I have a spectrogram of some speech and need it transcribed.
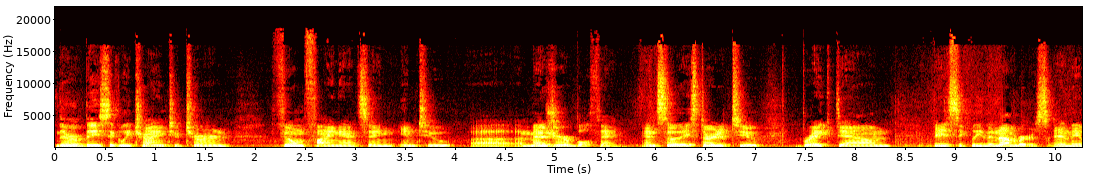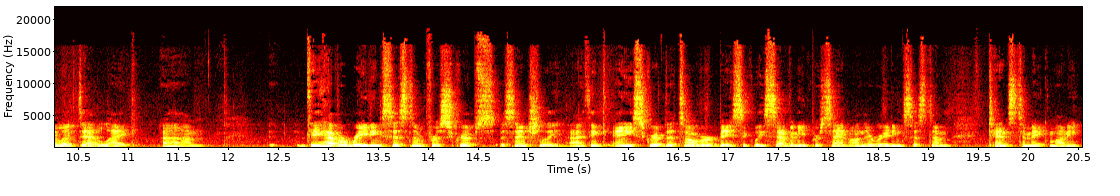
they're basically trying to turn film financing into uh, a measurable thing. And so they started to break down basically the numbers, and they looked at like um, they have a rating system for scripts essentially. I think any script that's over basically 70% on their rating system tends to make money.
